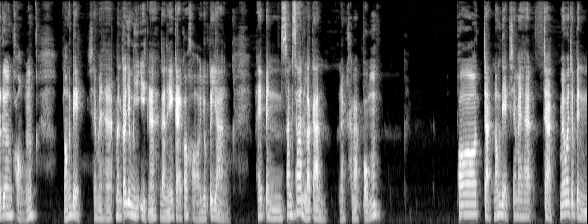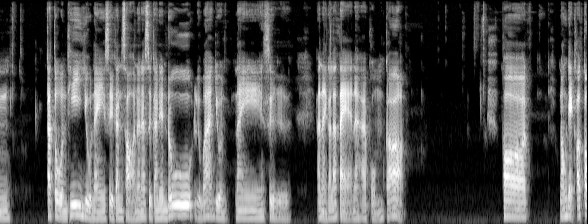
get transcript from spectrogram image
เรื่องของน้องเด็กใช่ไหมฮะมันก็ยังมีอีกนะ แต่นี้กด์ก็ขอยกตัวอย่าง ให้เป็นสั้นๆละกันนะครับผม พอจากน้องเด็กใช่ไหมฮะจากไม่ว่าจะเป็นการ์ตูนที่อยู่ในสื่อการสอนนะสื่อการเรียนรู้หรือว่าอยู่ในสื่ออันไหนก็แล้วแต่นะครับผมก็ พอน้องเด็กเขาโต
